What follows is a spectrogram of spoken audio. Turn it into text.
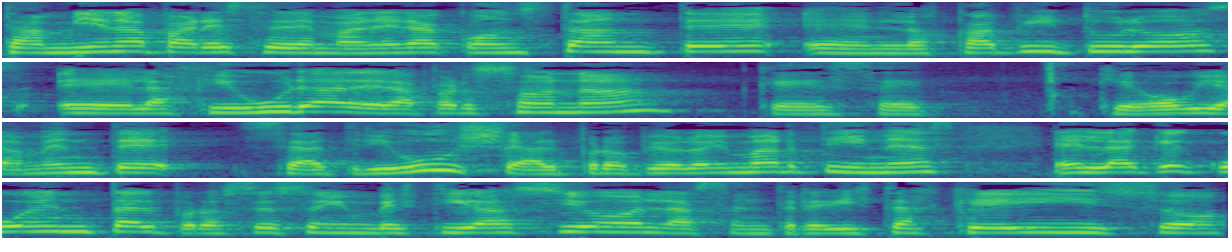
también aparece de manera constante en los capítulos eh, la figura de la persona que se que obviamente se atribuye al propio Eloy Martínez, en la que cuenta el proceso de investigación, las entrevistas que hizo,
